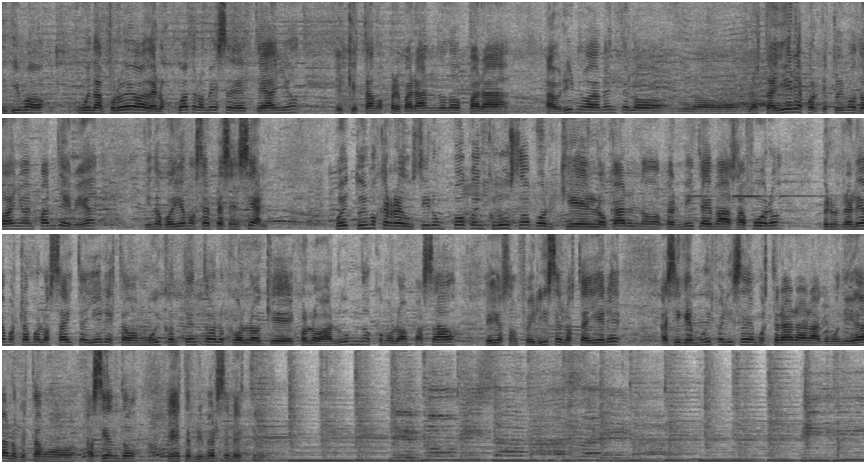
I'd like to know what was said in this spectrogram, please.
Hicimos una prueba de los cuatro meses de este año, es que estamos preparándonos para abrir nuevamente los, los, talleres porque estuvimos dos años en pandemia y no podíamos ser presencial. Pues tuvimos que reducir un poco incluso porque el local no nos permite más aforo pero en realidad mostramos los seis talleres, estamos muy contentos con, lo que, con los alumnos, cómo lo han pasado, ellos son felices los talleres, así que muy felices de mostrar a la comunidad lo que estamos haciendo en este primer semestre.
